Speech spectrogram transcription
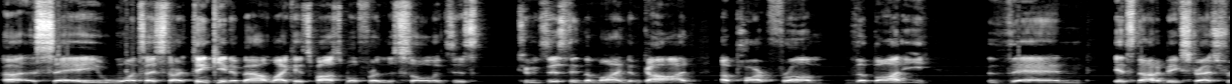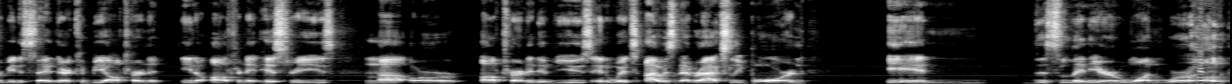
Uh, say once I start thinking about like it's possible for the soul exist to exist in the mind of God apart from the body, then it's not a big stretch for me to say there can be alternate, you know, alternate histories uh, or alternative views in which I was never actually born in this linear one world.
